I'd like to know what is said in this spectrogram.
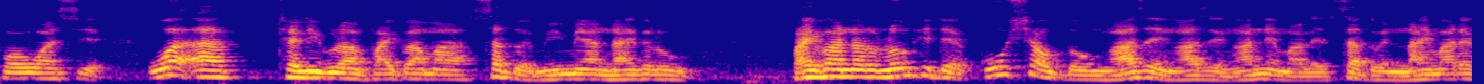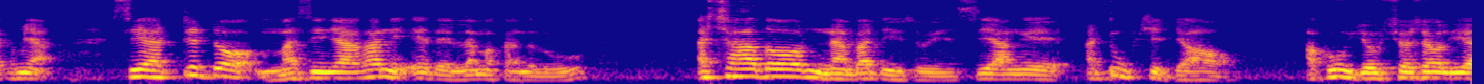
416 WhatsApp Telegram Viber မှာဆက်သွယ်မေးမြန်းနိုင်သလို Viber နောက်တစ်လုံးဖြစ်တဲ့663 50 50နဲ့မှာလည်းဆက်သွယ်နိုင်ပါတယ်ခင်ဗျဆရာ TikTok Messenger ကနေဧည့်သည်လက်မခံသလိုအခြားသောနံပါတ်တွေဆိုရင်ဆရာငယ်အတုဖြစ်ကြောင်းအခုရုပ်ချောချောလေးရ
